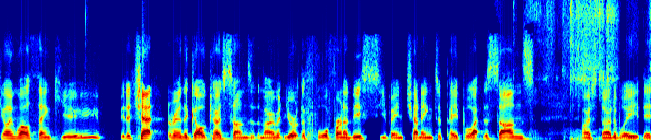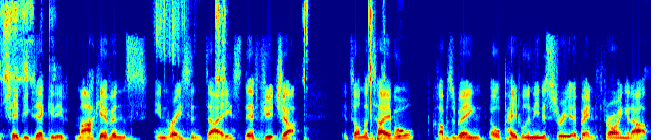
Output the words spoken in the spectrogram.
Going well, thank you. Bit of chat around the Gold Coast Suns at the moment. You're at the forefront of this. You've been chatting to people at the Suns, most notably their chief executive, Mark Evans, in recent days. Their future, it's on the table. Clubs are being, or people in the industry have been throwing it up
